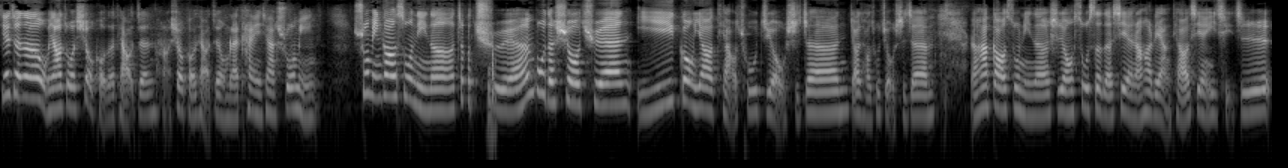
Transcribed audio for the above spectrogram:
接着呢，我们要做袖口的挑针。好，袖口挑针，我们来看一下说明。说明告诉你呢，这个全部的袖圈一共要挑出九十针，要挑出九十针。然后它告诉你呢，是用素色的线，然后两条线一起织。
